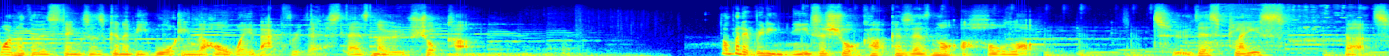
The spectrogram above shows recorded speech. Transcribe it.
One of those things is going to be walking the whole way back through this, there's no shortcut. Not that it really needs a shortcut because there's not a whole lot to this place, but...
